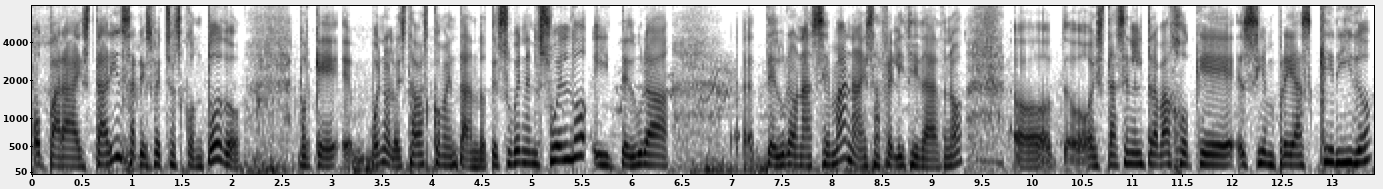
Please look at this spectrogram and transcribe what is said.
o para estar insatisfechos con todo. Porque, eh, bueno, lo estabas comentando, te suben el sueldo y te dura eh, te dura una semana esa felicidad, ¿no? O, o estás en el trabajo que siempre has querido,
